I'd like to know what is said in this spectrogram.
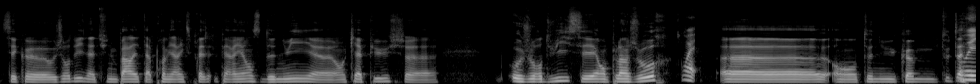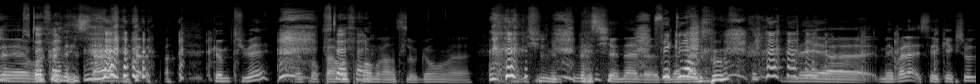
C'est qu'aujourd'hui, là, tu nous parlais de ta première expérience de nuit euh, en capuche. Aujourd'hui, c'est en plein jour, Ouais. en tenue comme tout à Oui, fait tout à fait. reconnaissable, comme tu es, pour pas reprendre un slogan d'une multinationale de la clair. malbouffe. mais, mais voilà, c'est quelque chose.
